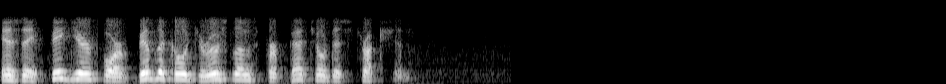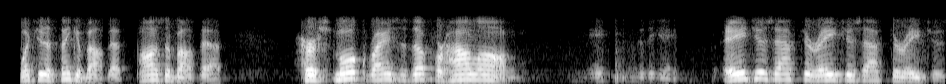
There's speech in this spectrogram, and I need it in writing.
is a figure for biblical Jerusalem's perpetual destruction. I want you to think about that. Pause about that. Her smoke rises up for how long? Ages. Ages after ages after ages.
